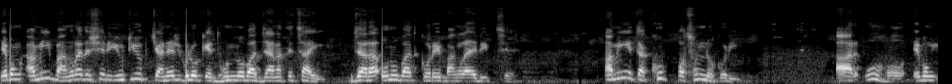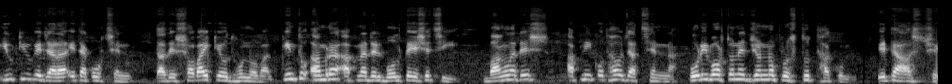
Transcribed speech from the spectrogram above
এবং আমি বাংলাদেশের ইউটিউব চ্যানেলগুলোকে ধন্যবাদ জানাতে চাই, যারা অনুবাদ করে বাংলায় দিচ্ছে। আমি এটা খুব পছন্দ করি। আর উহ, এবং ইউটিউবে যারা এটা করছেন তাদের সবাইকেও ধন্যবাদ। কিন্তু আমরা আপনাদের বলতে এসেছি, বাংলাদেশ, আপনি কোথাও যাচ্ছেন না। পরিবর্তনের জন্য প্রস্তুত থাকুন। এটা আসছে।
